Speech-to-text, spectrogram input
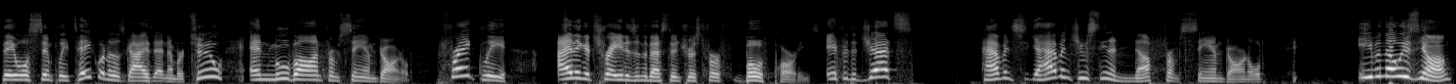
they will simply take one of those guys at number two and move on from Sam Darnold. Frankly, I think a trade is in the best interest for both parties. If you're the Jets, haven't you haven't you seen enough from Sam Darnold? Even though he's young,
